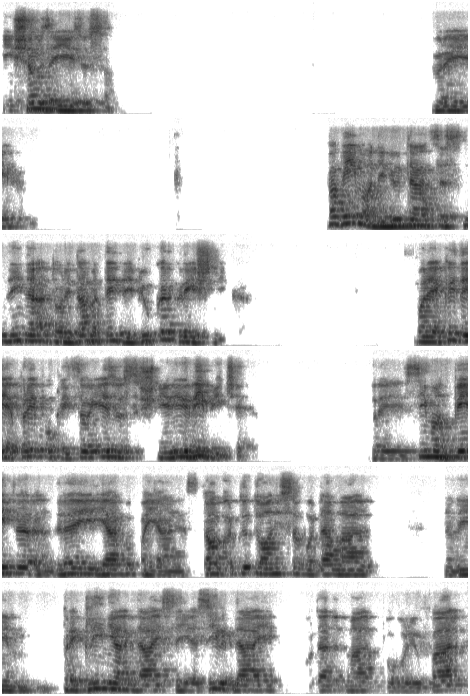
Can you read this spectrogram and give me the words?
in šel za Jezusom. Torej, pa vemo, da je bil ta cestnina, torej ta Matej, da je bil kar grešnik. Smo rekli, da je prej poklical Jezus štiri ribiče. Torej, Simon, Peter, Andrej, Jakob pa Janez. Dobro, tudi oni so morda malo vem, preklinjali, kdaj se je zil, kdaj morda tudi malo pogoljufali,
